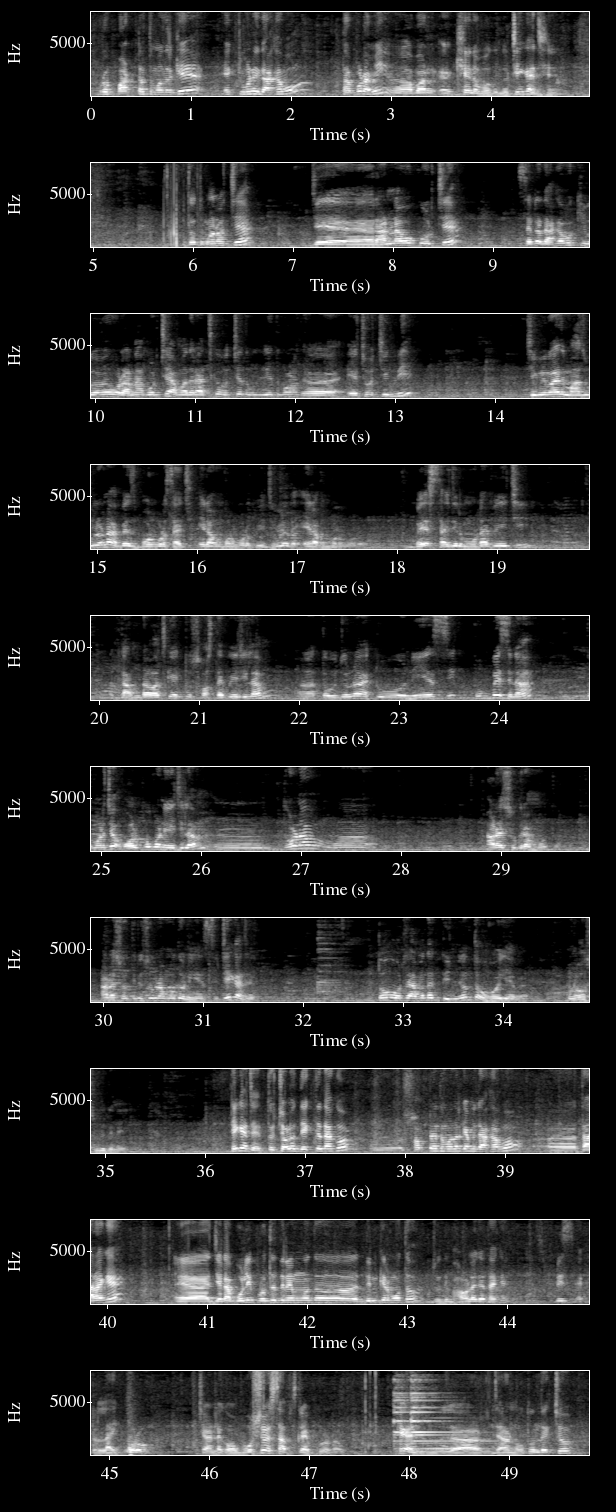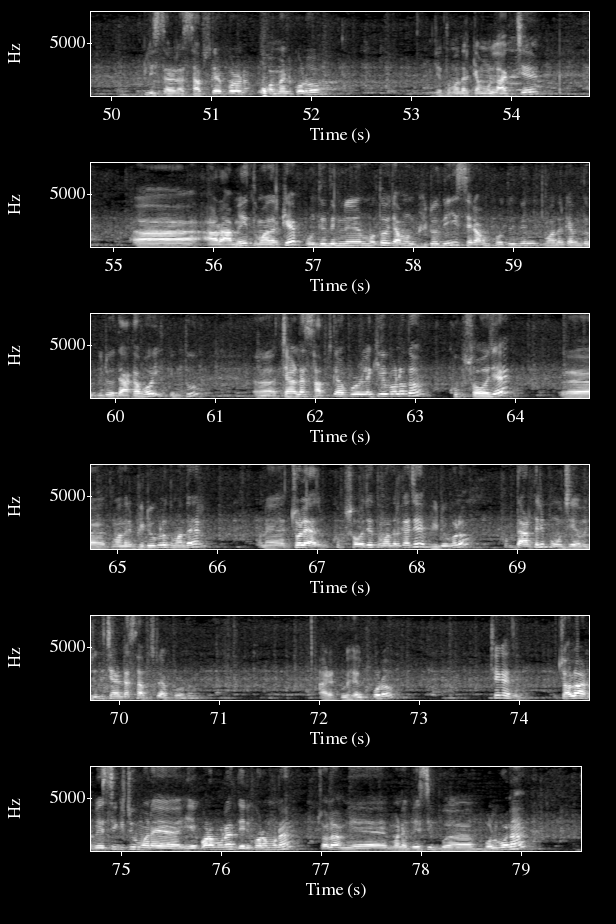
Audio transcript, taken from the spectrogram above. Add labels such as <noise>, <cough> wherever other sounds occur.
পুরো পাটটা তোমাদেরকে একটুখানি দেখাবো। তারপর আমি আবার খেয়ে নেব কিন্তু, ঠিক আছে? তো তোমার হচ্ছে যে রান্না ও করছে, সেটা দেখাবো কীভাবে ও রান্না করছে। আমাদের আজকে হচ্ছে তুমি যে তোমার এঁচোড় চিংড়ি চিংড়ি মাছ মাছগুলো না বেশ বড় বড় সাইজ এরকম বড় বড় পেয়েছি, বুঝলে? এরকম বড় বড়। বেশ সাইজের মোটা পেয়েছি। দামটাও আজকে একটু সস্তা পেয়েছিলাম তো ওই জন্য একটু নিয়ে এসেছি। খুব বেশি না, তোমার হচ্ছে অল্প করে নিয়েছিলাম। ধরো আড়াইশো গ্রাম মতো, আড়াইশো, তিনশো গ্রাম মতো নিয়ে এসেছি, ঠিক আছে? তো ওটা আমাদের তিনজন তো হয়ে যাবে, কোনো অসুবিধা নেই। ঠিক আছে, তো চলো দেখতে থাকো, সবটাই তোমাদেরকে আমি দেখাবো তার আগে যেটা বলি প্রতিদিনের মতো, দিনকের মতো, যদি ভালো লেগে থাকে প্লিজ একটা লাইক করো, চ্যানেলটাকে অবশ্যই সাবস্ক্রাইব করে দাও। ঠিক আছে, আর যারা নতুন দেখছ প্লিজ চ্যানেলটা সাবস্ক্রাইব করো কমেন্ট করো, যে তোমাদের কেমন লাগছে আর আমি তোমাদেরকে প্রতিদিনের মতো যেমন ভিডিও দিই, সেরকম প্রতিদিন তোমাদেরকে আমি তো ভিডিও দেখাবোই, কিন্তু চ্যানেলটা সাবস্ক্রাইব করলে কী বলো তো, খুব সহজে তোমাদের ভিডিওগুলো তোমাদের মানে চলে আসবে, খুব সহজে তোমাদের কাছে ভিডিওগুলো খুব তাড়াতাড়ি পৌঁছে যাবে, যদি চ্যানেলটা সাবস্ক্রাইব করো আর একটু হেল্প করো, ঠিক আছে? চলো আর বেশি কিছু মানে ইয়ে করাবো না, দেরি করাবো না, চলো আমি মানে বেশি বলব না।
